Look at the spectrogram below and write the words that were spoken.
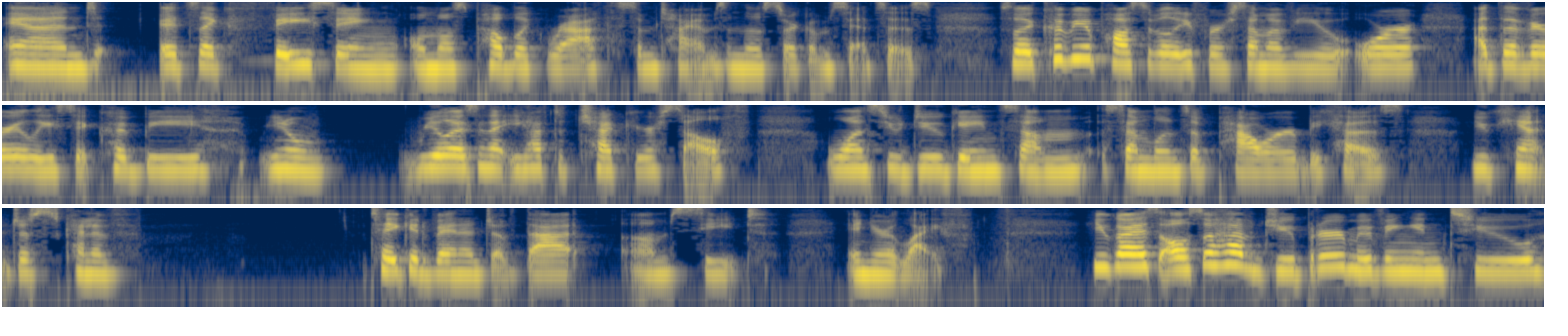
And it's like facing almost public wrath sometimes in those circumstances. So it could be a possibility for some of you, or at the very least, it could be, you know, realizing that you have to check yourself once you do gain some semblance of power because you can't just kind of take advantage of that um, seat in your life. You guys also have Jupiter moving into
